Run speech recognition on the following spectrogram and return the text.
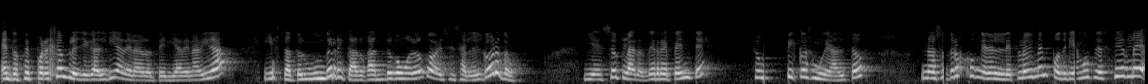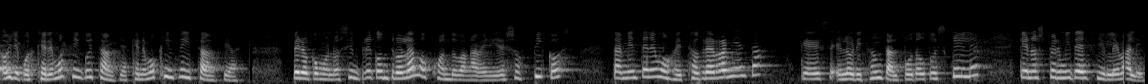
Entonces, por ejemplo, llega el día de la lotería de Navidad y está todo el mundo recargando como loco a ver si sale el gordo. Y eso, claro, de repente son picos muy altos. Nosotros con el deployment podríamos decirle, oye, pues queremos cinco instancias, queremos 15 instancias, pero como no siempre controlamos cuándo van a venir esos picos, también tenemos esta otra herramienta, que es el Horizontal Pod Autoscaler, que nos permite decirle, vale,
